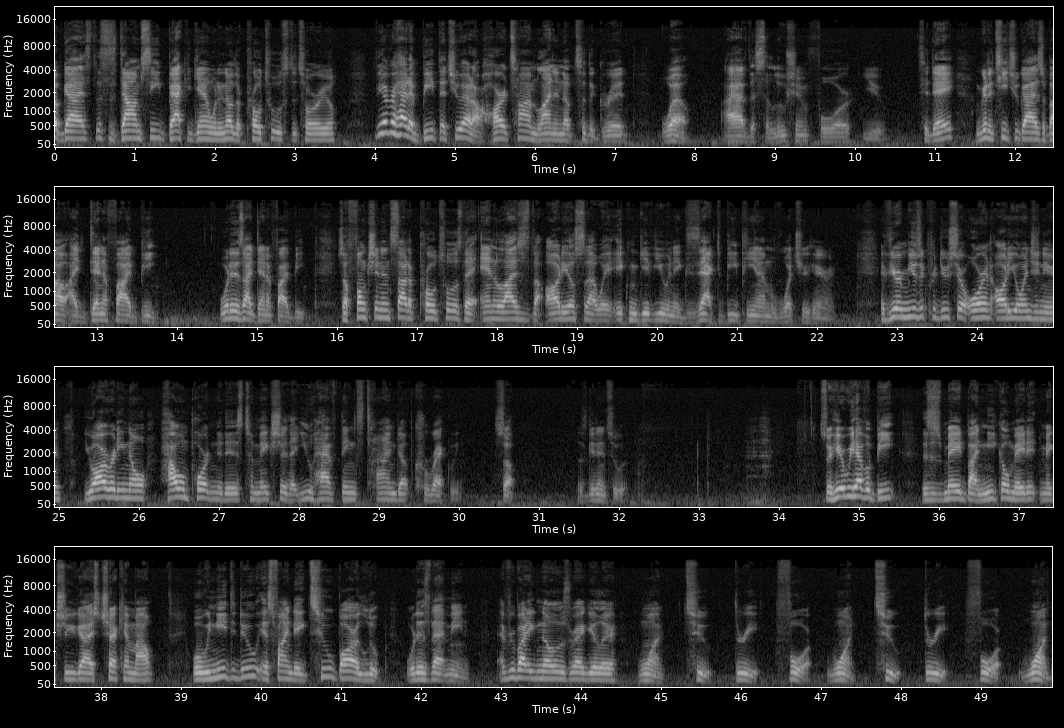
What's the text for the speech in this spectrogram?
up guys? This is DomCee back again with another Pro Tools tutorial. Have you ever had a beat that you had a hard time lining up to the grid? Well, I have the solution for you. Today, I'm going to teach you guys about Identify Beat. What is Identify Beat? It's a function inside of Pro Tools that analyzes the audio so that way it can give you an exact BPM of what you're hearing. If you're a music producer or an audio engineer, you already know how important it is to make sure that you have things timed up correctly. So, let's get into it. So here we have a beat. This is made by Nico Made It. Make sure you guys check him out. What we need to do is find a two bar loop. What does that mean? Everybody knows regular one, two, three, four, one, two, three, four, one.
